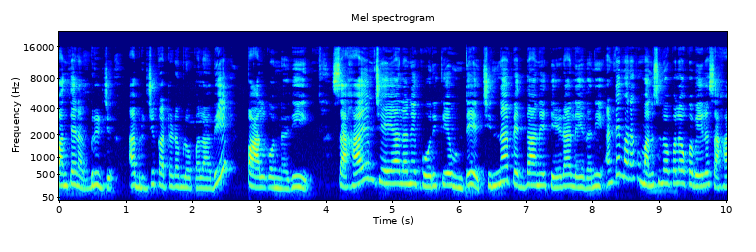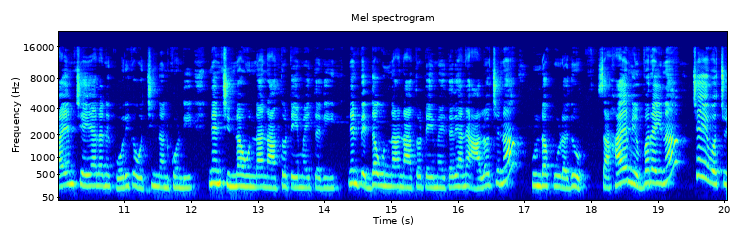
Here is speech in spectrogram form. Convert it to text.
బంతెన బ్రిడ్జ్. ఆ బ్రిడ్జ్ కట్టడం లోపల అది పాల్గొన్నది. సహాయం చేయాలనే కోరికే ఉంటే చిన్న పెద్ద అనే తేడా లేదని అంటే మనకు మనసు లోపల ఒకవేళ సహాయం చేయాలనే కోరిక వచ్చిందనుకోండి నేను చిన్న ఉన్నా నాతోటి ఏమవుతుంది నేను పెద్ద ఉన్నా నాతోటి ఏమవుతుంది అనే ఆలోచన ఉండకూడదు. సహాయం ఎవరైనా చేయవచ్చు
